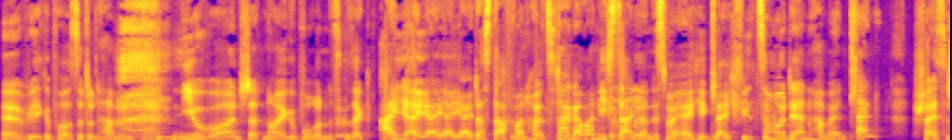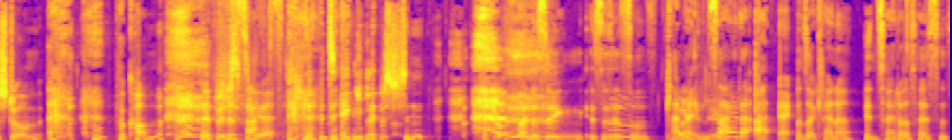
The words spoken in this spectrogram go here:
äh, Reel gepostet und haben Newborn statt Neugeborenes gesagt, ai, das darf man heutzutage aber nicht sagen. Dann ist man ja hier gleich viel zu modern und haben einen kleinen Scheißesturm bekommen, dafür, dass wir englischen. Und deswegen ist es jetzt so ein kleiner Okay. Insider, ah, äh, unser kleiner Insider, was heißt es?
